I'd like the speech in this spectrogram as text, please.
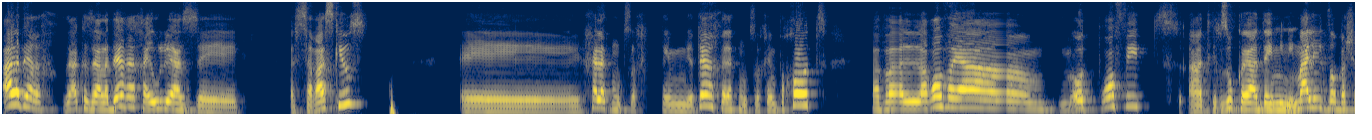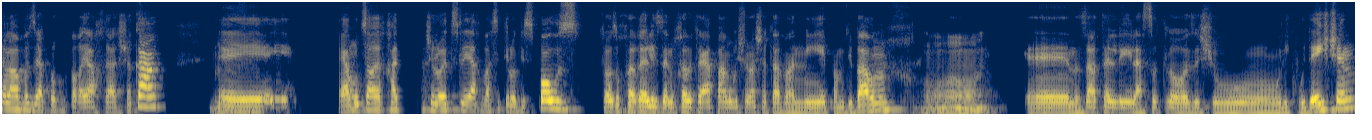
על הדרך, זה היה כזה על הדרך, היו לי אז עשרה SKUs, אה, חלק מוצלחים יותר, חלק מוצלחים פחות, אבל לרוב היה מאוד profit, התחזוק היה די מינימלי כבר בשלב הזה, הכל כבר היה אחרי השקה. היה מוצר אחד שלא הצליח ועשיתי לו dispose, אתה לא זוכר אלי, זה אני חושבת היה פעם ראשונה שאתה ואני אי פעם דיברנו. נכון. כן, עזרת לי לעשות לו איזשהו liquidation.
